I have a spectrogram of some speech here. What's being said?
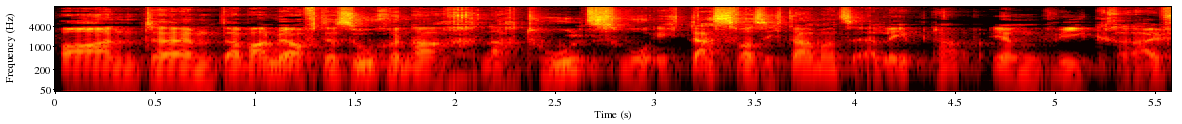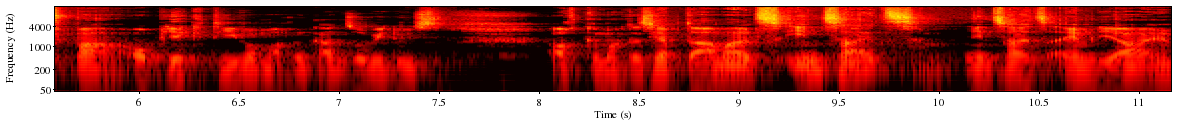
Und ähm, da waren wir auf der Suche nach, nach Tools, wo ich das, was ich damals erlebt habe, irgendwie greifbar, objektiver machen kann, so wie du es auch gemacht hast. Ich habe damals Insights, Insights MDI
